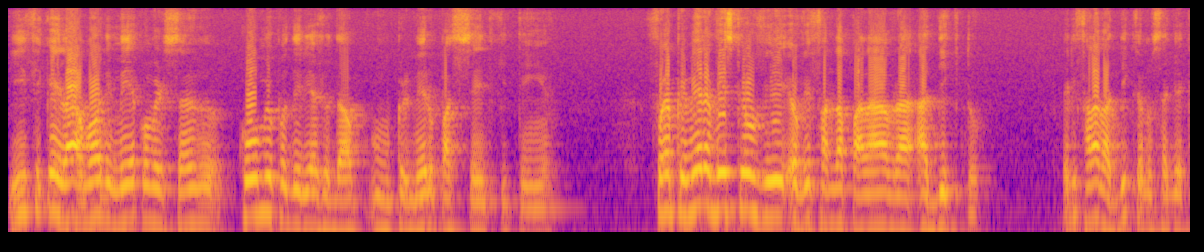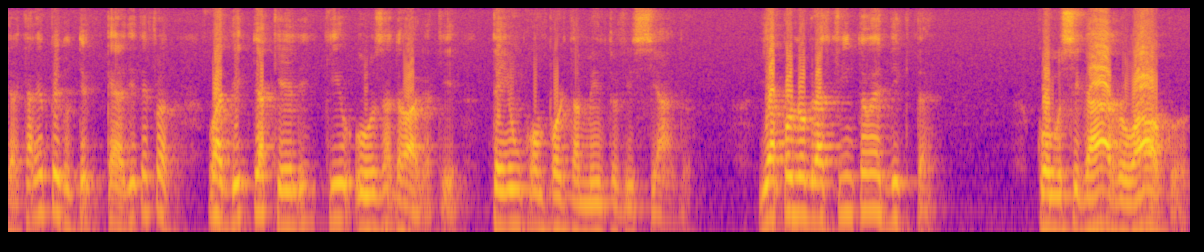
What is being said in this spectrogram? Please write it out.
e fiquei lá uma hora e meia conversando como eu poderia ajudar um primeiro paciente que tinha foi a primeira vez que eu ouvi, eu ouvi falar da palavra adicto. Ele falava adicto, eu não sabia o que era. Cara, eu perguntei o que era adicto, ele falou, o adicto é aquele que usa droga, que tem um comportamento viciado. E a pornografia, então, é adicta. Como o cigarro, o álcool,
